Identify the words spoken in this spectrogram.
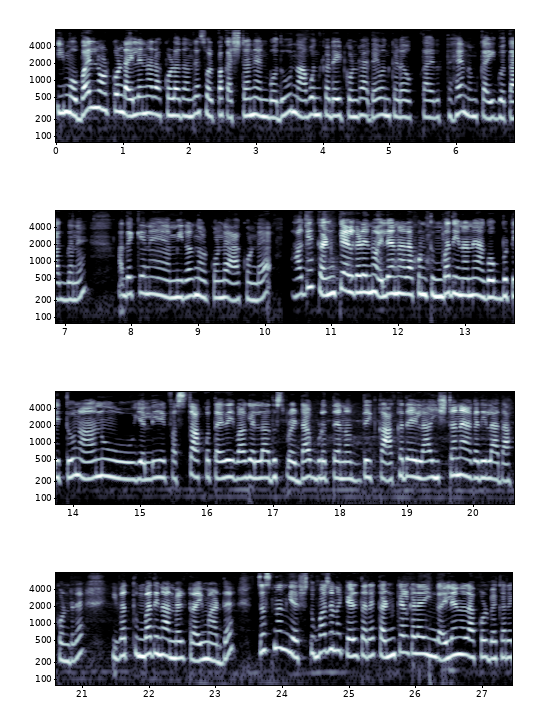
ಈ ಮೊಬೈಲ್ ನೋಡ್ಕೊಂಡು ಐಲೈನರ್ ಹಾಕ್ಕೊಳ್ಳೋದಂದರೆ ಸ್ವಲ್ಪ ಕಷ್ಟನೇ ಅನ್ಬೋದು. ನಾವೊಂದು ಕಡೆ ಇಟ್ಕೊಂಡ್ರೆ ಅದೇ ಒಂದು ಕಡೆ ಹೋಗ್ತಾ ಇರುತ್ತೆ. ನಮ್ಮ ಕೈ ಗೊತ್ತಾಗ್ದೇ ಅದಕ್ಕೇ ಮಿರರ್ ನೋಡಿಕೊಂಡೆ ಹಾಕ್ಕೊಂಡೆ ಹಾಗೆ ಕಣ್ಣು ಕೆಳಗಡೆನೂ ಐಲೈನರ್ ಹಾಕೊಂಡು ತುಂಬ ದಿನನೇ ಆಗೋಗ್ಬಿಟ್ಟಿತ್ತು. ನಾನು ಎಲ್ಲಿ ಫಸ್ಟ್ ಹಾಕೋತಾ ಇದ್ದೆ, ಇವಾಗೆಲ್ಲ ಅದು ಸ್ಪ್ರೆಡ್ ಆಗಿಬಿಡುತ್ತೆ ಅನ್ನೋದು ಹಾಕೋದೇ ಇಲ್ಲ, ಇಷ್ಟನೇ ಆಗೋದಿಲ್ಲ ಅದು ಹಾಕ್ಕೊಂಡ್ರೆ ಇವತ್ತು ತುಂಬ ದಿನ ಆದಮೇಲೆ ಟ್ರೈ ಮಾಡಿದೆ. ಜಸ್ಟ್ ನನಗೆ ಎಷ್ಟು ತುಂಬ ಜನ ಕೇಳ್ತಾರೆ ಕಣ್ಣು ಕೆಳಗಡೆ ಹಿಂಗೆ ಐಲೈನರ್ ಹಾಕ್ಕೊಳ್ಬೇಕಾದ್ರೆ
